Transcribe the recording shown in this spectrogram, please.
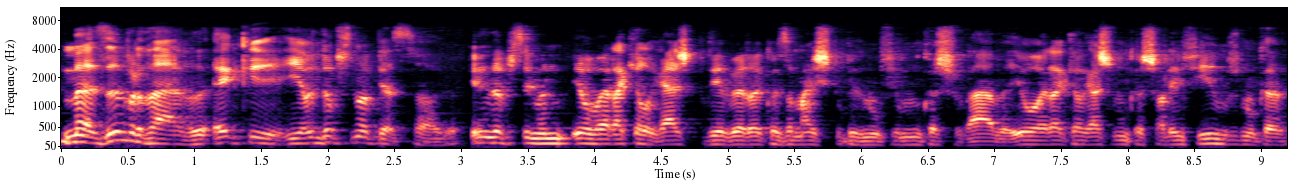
Mas a verdade é que, e eu ainda por cima penso, olha, eu ainda por cima, eu era aquele gajo que podia ver a coisa mais estúpida num filme, nunca chorava. Eu era aquele gajo que nunca chora em filmes, nunca.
